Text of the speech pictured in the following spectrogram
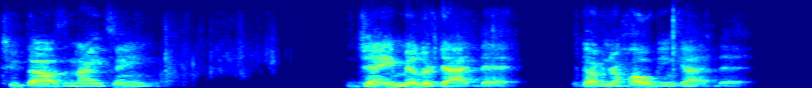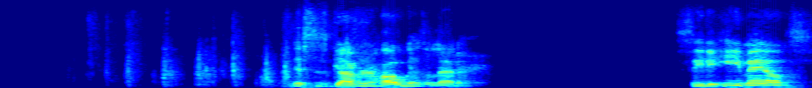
2019. Jayne Miller got that. Governor Hogan got that. This is Governor Hogan's letter. See the emails?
